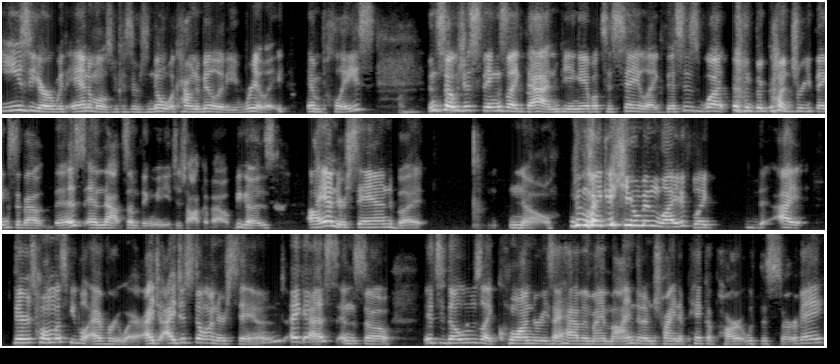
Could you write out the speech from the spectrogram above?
easier with animals because there's no accountability really in place. And so just things like that and being able to say like this is what the country thinks about this and that's something we need to talk about because i understand but no. Like a human life like i there's homeless people everywhere. I, I just don't understand i guess. And so it's those like quandaries i have in my mind that i'm trying to pick apart with the survey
